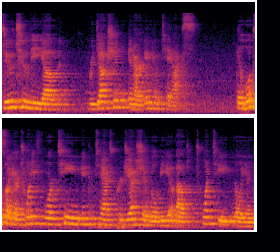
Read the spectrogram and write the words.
Due to the um, reduction in our income tax, it looks like our 2014 income tax projection will be about $20 million.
